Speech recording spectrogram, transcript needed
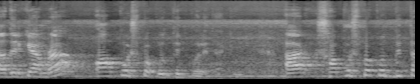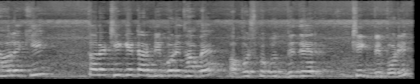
তাদেরকে আমরা অপুষ্পক উদ্ভিদ বলে থাকি। আর সপুষ্পক উদ্ভিদ তাহলে কি? তাহলে ঠিক এটার বিপরীত হবে। অপুষ্পক উদ্ভিদের ঠিক বিপরীত।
